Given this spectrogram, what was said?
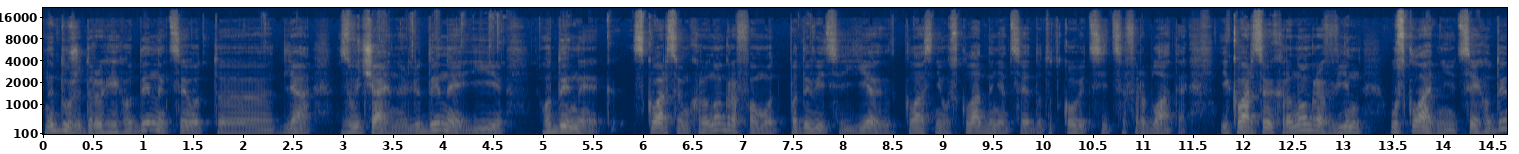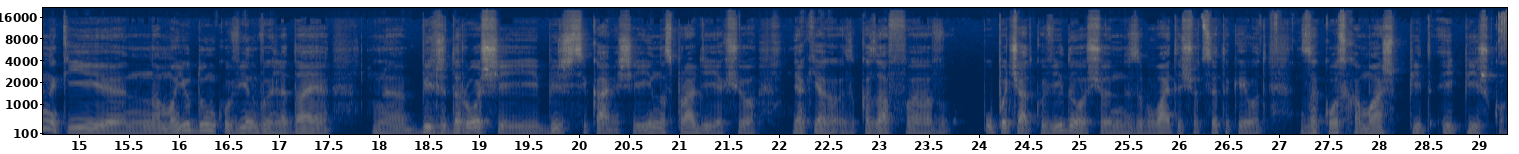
не дуже дорогий годинник, це от, е, для звичайної людини. І годинник з кварцевим хронографом, от подивіться, є класні ускладнення, це додаткові ці циферблати. І кварцевий хронограф він ускладнює цей годинник, і, е, на мою думку, він виглядає більш дорожче і більш цікавіше. І насправді, якщо, як я казав е, у початку відео, що не забувайте, що це такий от закос хамаш під епішку.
